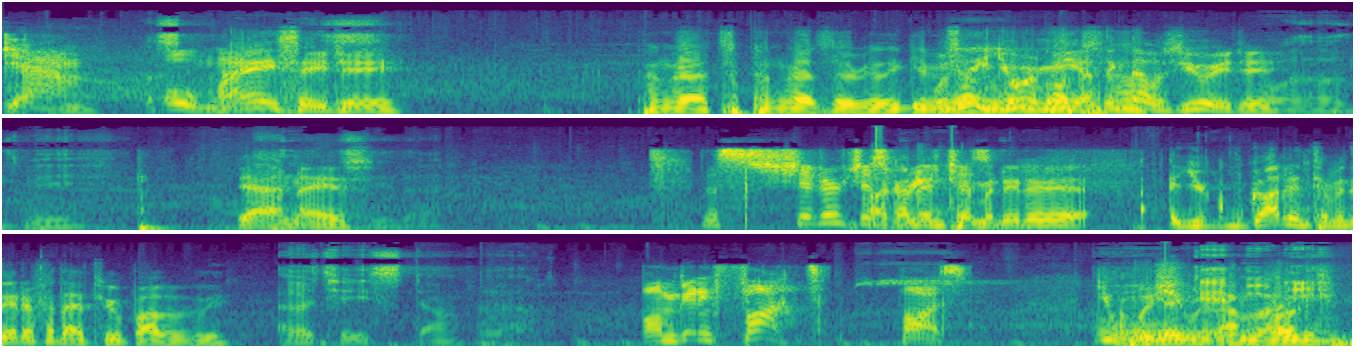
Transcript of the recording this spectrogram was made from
Damn. That's Oh my. Nice, AJ. Congrats, congrats. They're really giving Was that you or me? I bucks think that was you, AJ. Oh, that was me. Yeah, I nice. see. This shitter just I got reaches me. intimidated. You got intimidated for that too, probably. I got chased down for that. Oh, I'm getting fucked. Pause. You Oh, wish Nigga, you okay, I'm buddy. lagging.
